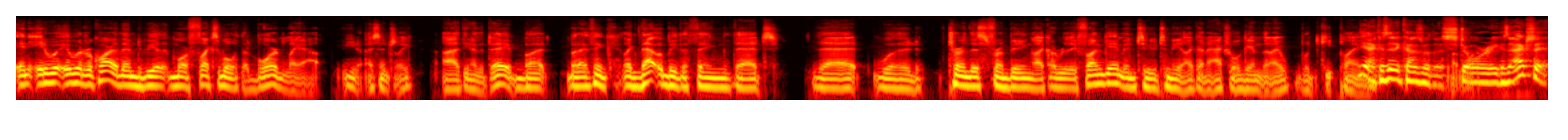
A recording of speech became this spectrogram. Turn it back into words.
and it, w- it would require them to be more flexible with the board layout, you know, essentially uh, at the end of the day. But, but I think like that would be the thing that, that would turn this from being like a really fun game into, to me, like an actual game that I would keep playing. Yeah, because then it comes with a story. Because actually,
